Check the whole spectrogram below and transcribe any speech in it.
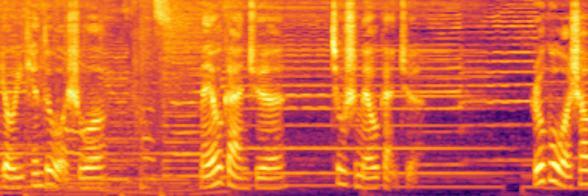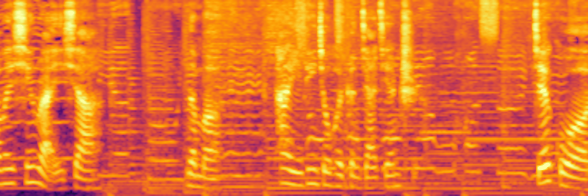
有一天对我说：“没有感觉，就是没有感觉。如果我稍微心软一下，那么他一定就会更加坚持。”结果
